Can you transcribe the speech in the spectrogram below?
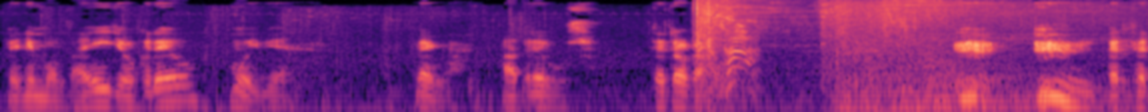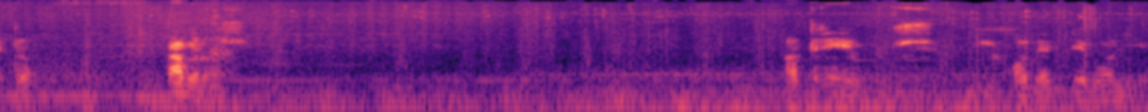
Venimos de ahí, yo creo. Muy bien. Venga, Atreus. Te toca. Perfecto. Vámonos. Atreus, hijo del demonio.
